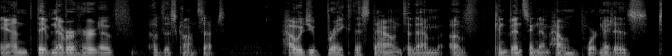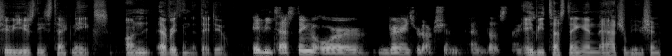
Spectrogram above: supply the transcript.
and they've never heard of of this concept, how would you break this down to them of convincing them how important it is to use these techniques on everything that they do? A B testing or variance reduction and those things. A B testing and attribution.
